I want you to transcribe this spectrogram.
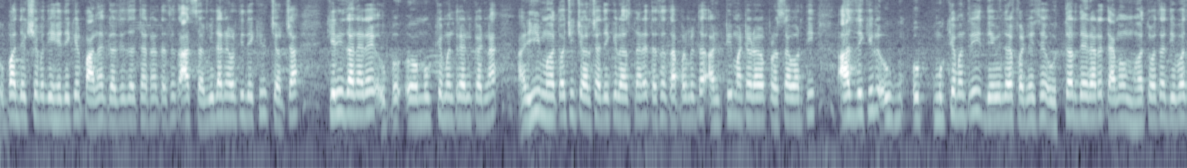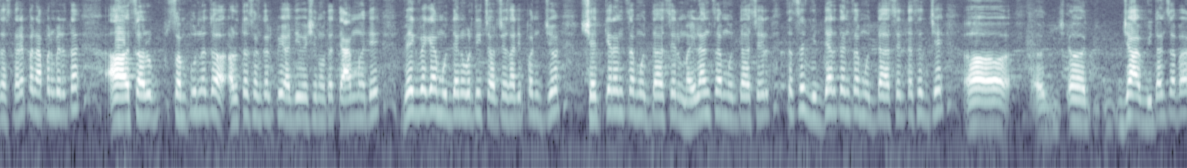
उपाध्यक्षपदी हे देखील पाहणं गरजेचं ठरणार. तसंच आज संविधानावरती देखील चर्चा केली जाणार आहे उप मुख्यमंत्र्यांकडनं आणि ही महत्त्वाची चर्चा देखील असणार आहे. तसंच आपण बघितलं अंतिम आठवड्यावर प्रस्तावावरती आज देखील उप उप मुख्यमंत्री देवेंद्र फडणवीस हे उत्तर देणार आहे त्यामुळे महत्त्वाचा दिवस असणार आहे. पण आपण बघितलं सर्व संपूर्ण जो अर्थसंकल्पीय अधिवेशन होतं. त्यामध्ये वेगवेगळ्या मुद्द्यांवरती चर्चा झाली. पण जो शेतकऱ्यांचा मुद्दा असेल महिलांचा मुद्दा असेल तसंच विद्यार्थ्यांचा मुद्दा असेल तसंच जे ज्या विधानसभा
